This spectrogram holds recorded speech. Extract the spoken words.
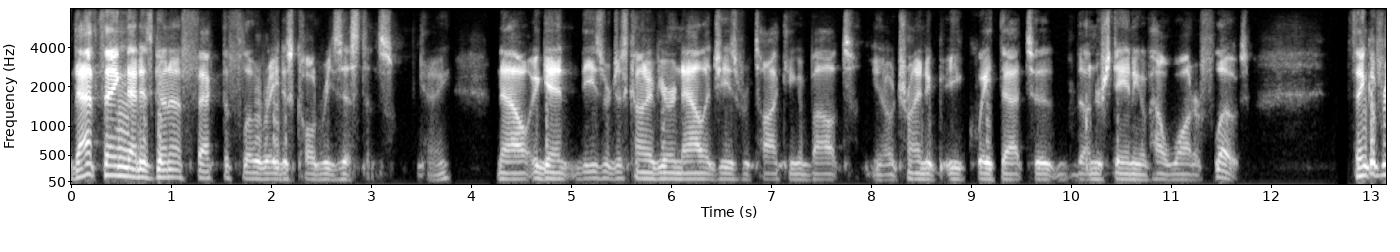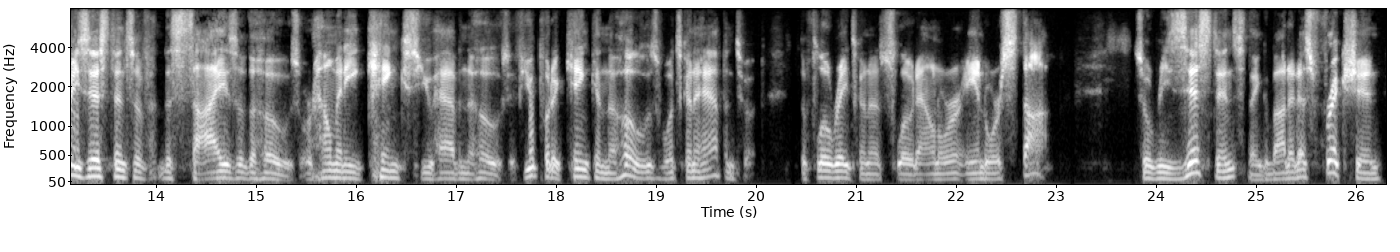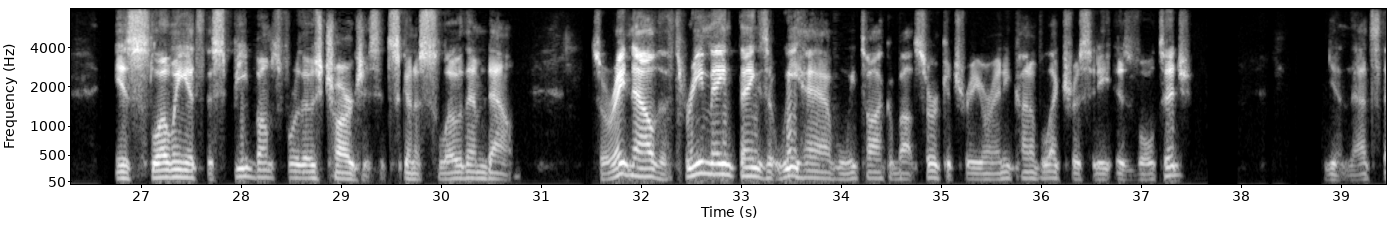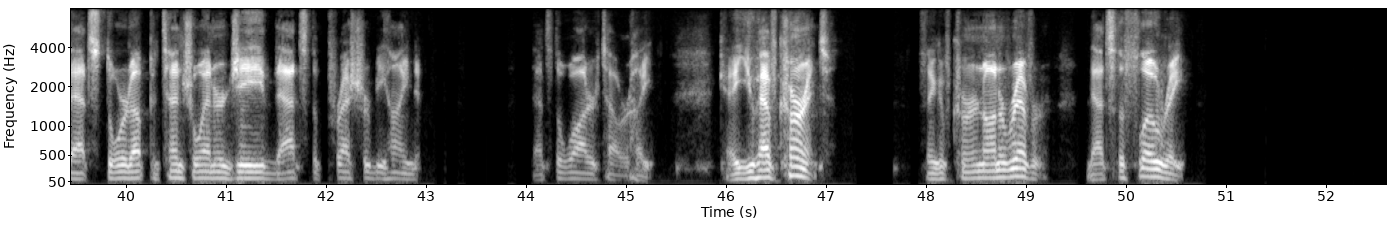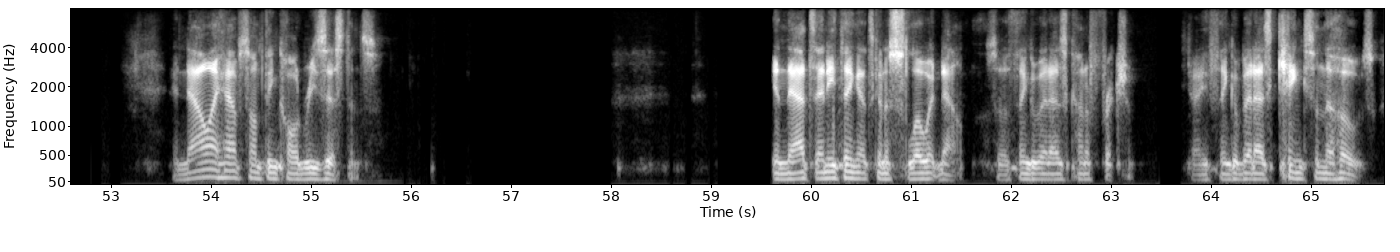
That thing that is going to affect the flow rate is called resistance. Okay. Now, again, these are just kind of your analogies. We're talking about, you know, trying to equate that to the understanding of how water flows. Think of resistance of the size of the hose or how many kinks you have in the hose. If you put a kink in the hose, what's going to happen to it? The flow rate's going to slow down or and or stop. So resistance, think about it as friction, is slowing. It's the speed bumps for those charges. It's going to slow them down. So right now, the three main things that we have when we talk about circuitry or any kind of electricity is voltage, Again, that's that stored up potential energy. That's the pressure behind it. That's the water tower height. Okay, you have current. Think of current on a river. That's the flow rate. And now I have something called resistance. And that's anything that's going to slow it down. So think of it as kind of friction. Okay, think of it as kinks in the hose.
